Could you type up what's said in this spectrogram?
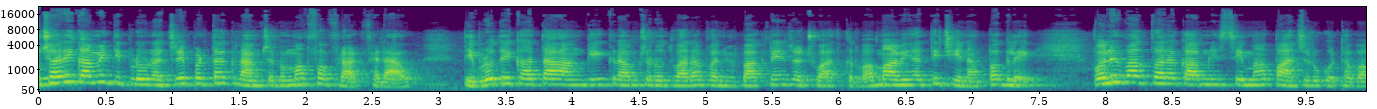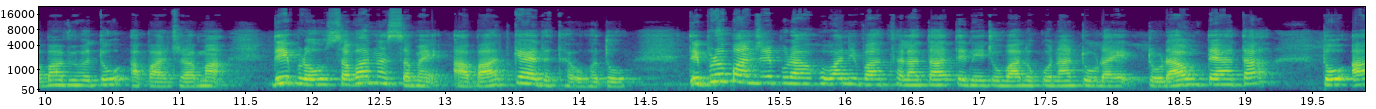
ઉછારી ગામે દીપડો નજરે પડતા ગ્રામજનોમાં ફફડાટ ફેલાયો. દીપડો દેખાતા આ અંગે ગ્રામજનો દ્વારા વન વિભાગને રજૂઆત કરવામાં આવી હતી, જેના પગલે વન વિભાગ દ્વારા ગામની સીમા પાંજરો ગોઠવવામાં આવ્યો હતો. આ પાંજરામાં દીપડો સવારના સમયે આ બાદ કેદ થયો હતો. દીપડો પાંજરે પૂરા હોવાની વાત ફેલાતા તેને જોવા લોકોના ટોળાએ ટોળા ઉમટ્યા હતા. તો આ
